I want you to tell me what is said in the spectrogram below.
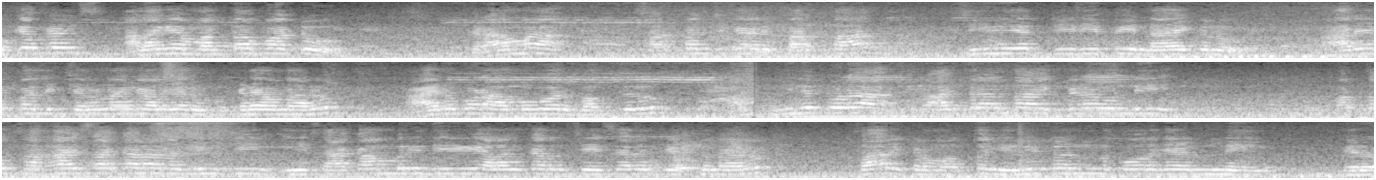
ఓకే ఫ్రెండ్స్ అలాగే మనతో పాటు గ్రామ సర్పంచ్ గారి భర్త సీనియర్ టీడీపీ నాయకులు ఆరేపల్లి చిరణంగాల్ గారు ఇక్కడే ఉన్నారు. ఆయన కూడా అమ్మవారి భక్తులు. ఈయన కూడా రాత్రంతా ఇక్కడే ఉండి మొత్తం సహాయ సహకారాలు అందించి ఈ శాకాంబరి దేవి అలంకరణ చేశారని చెప్తున్నారు. సార్ ఇక్కడ మొత్తం ఎన్ని టన్నుల కూరగాయలని మీరు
